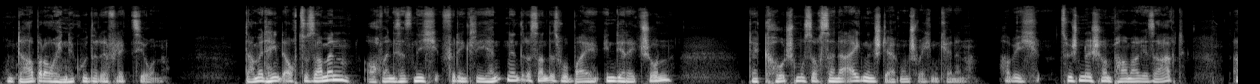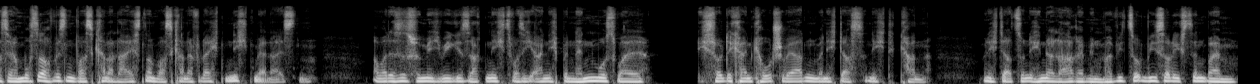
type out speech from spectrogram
Und da brauche ich eine gute Reflexion. Damit hängt auch zusammen, auch wenn es jetzt nicht für den Klienten interessant ist, wobei indirekt schon, der Coach muss auch seine eigenen Stärken und Schwächen kennen. Habe ich zwischendurch schon ein paar Mal gesagt. Also er muss auch wissen, was kann er leisten und was kann er vielleicht nicht mehr leisten. Aber das ist für mich, wie gesagt, nichts, was ich eigentlich benennen muss, weil ich sollte kein Coach werden, wenn ich das nicht kann. Wenn ich dazu nicht in der Lage bin. Weil wie, wie soll ich es denn beim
